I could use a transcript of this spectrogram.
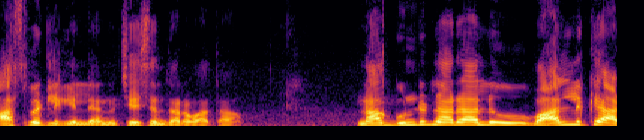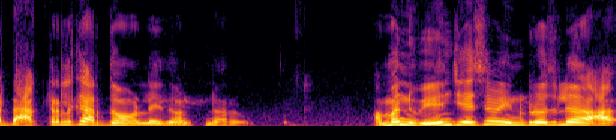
హాస్పిటల్కి వెళ్ళాను చేసిన తర్వాత. నా గుండు నరాలు వాళ్ళకి ఆ డాక్టర్లకి అర్థం అవ్వలేదు అంటున్నారు. అమ్మ నువ్వేం చేసావు? ఇన్ని రోజులు ఆ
